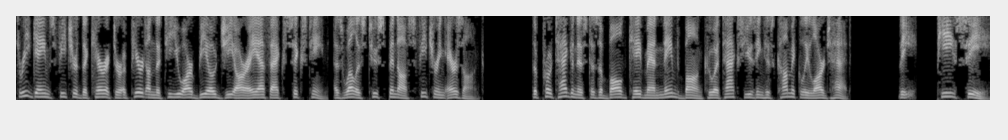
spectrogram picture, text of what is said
Three games featured the character appeared on the TURBOGRAFX-16, as well as two spin-offs featuring Air Zonk. The protagonist is a bald caveman named Bonk who attacks using his comically large head. The PC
